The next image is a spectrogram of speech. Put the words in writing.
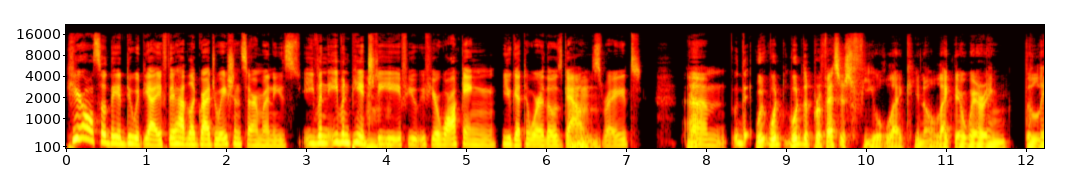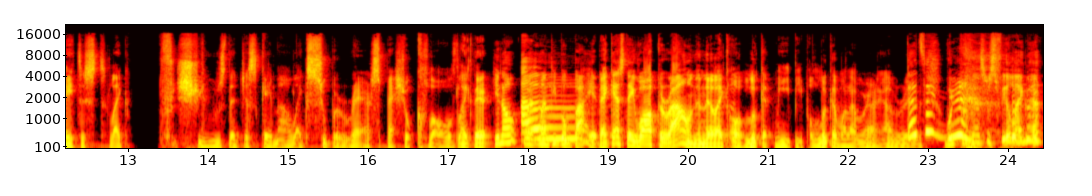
here also they do it. Yeah. If they have like graduation ceremonies, even even PhD, Mm-hmm. if you if you're walking, you get to wear those gowns, right? Mm. Yeah. Um. th- Would, would would the professors feel like you know, like they're wearing the latest like shoes that just came out, like super rare special clothes, like they're you know when, when people buy oh. it, I guess they walk around and they're like, oh, look at me, people, look at what I'm wearing. I'm really. That's a would good- professors feel like that?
